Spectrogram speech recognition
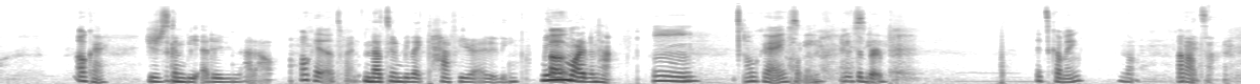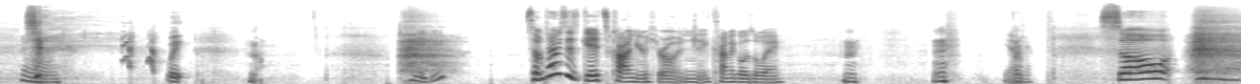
Okay. You're just gonna be editing that out. Okay, that's fine. And that's gonna be like half of your editing. Maybe Oh. more than half. Mm. Okay, I Hold see. I I have to see. burp. It's coming. No. Okay. No, it's not. Anyway. Wait. No. Maybe. Sometimes it gets caught in your throat and it kind of goes away. Hmm. Yeah. Okay. So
